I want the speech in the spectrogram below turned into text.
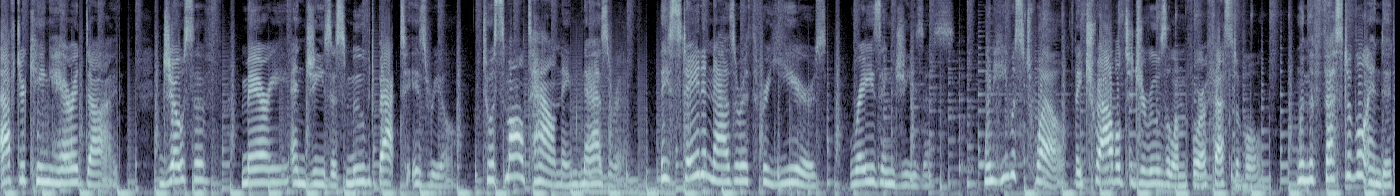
after King Herod died, Joseph, Mary, and Jesus moved back to Israel, to a small town named Nazareth. They stayed in Nazareth for years, raising Jesus. When he was 12, they traveled to Jerusalem for a festival. When the festival ended,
